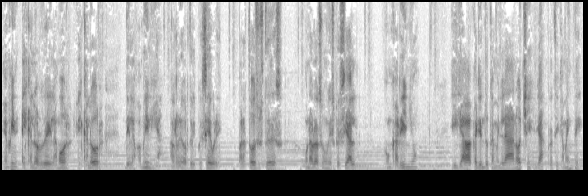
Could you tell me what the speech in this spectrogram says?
en fin, el calor del amor, el calor de la familia alrededor del pesebre. Para todos ustedes, un abrazo muy especial, con cariño. Y ya va cayendo también la noche, ya prácticamente.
